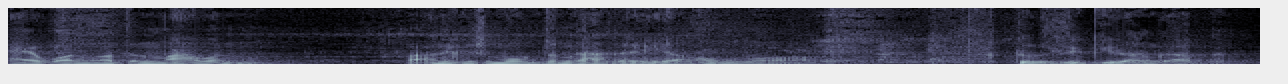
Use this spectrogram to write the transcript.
ewon ngoten mawon. Pak niki semonten kabeh ya Allah. Terus zikiran kabeh.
